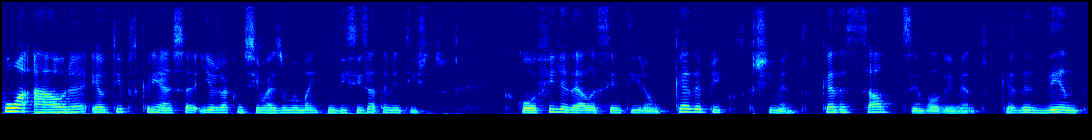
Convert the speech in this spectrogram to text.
com a Aura é o tipo de criança, e eu já conheci mais uma mãe que me disse exatamente isto, que com a filha dela sentiram cada pico de crescimento, cada salto de desenvolvimento, cada dente.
